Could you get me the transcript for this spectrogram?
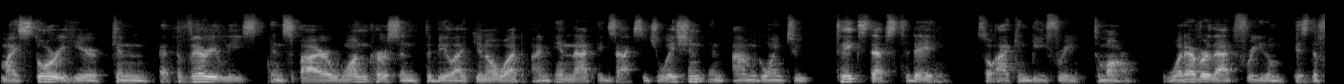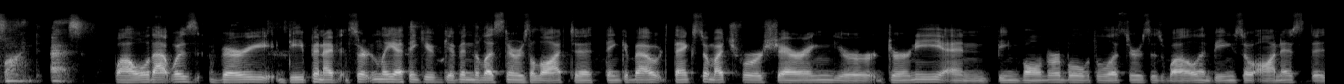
my story here can, at the very least, inspire one person to be like, you know what, I'm in that exact situation and I'm going to take steps today so I can be free tomorrow, whatever that freedom is defined as. Wow, well, that was very deep. And I've certainly, I think you've given the listeners a lot to think about. Thanks so much for sharing your journey and being vulnerable with the listeners as well and being so honest. I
